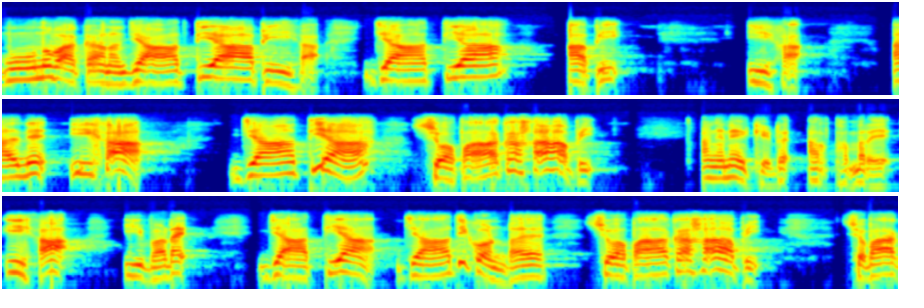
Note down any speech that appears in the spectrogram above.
മൂന്ന് വാക്കാണ്. ജാത്യാപിഹ ജാത്യ അപി ഇഹ. അതിന് ഇഹ ജാത്യ സ്വപാക അപി. അങ്ങനെയൊക്കെയിട്ട് അർത്ഥം പറയാം. ഇഹ ഇവിടെ ജാത്യ ജാതി കൊണ്ട് സ്വപാക അപി. സ്വപാക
